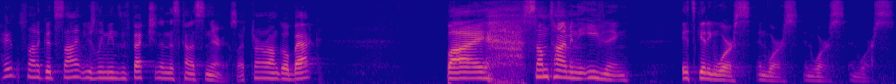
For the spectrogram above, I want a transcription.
Okay, that's not a good sign. It usually means infection in this kind of scenario. So I turn around, go back. By sometime in the evening, it's getting worse and worse and worse and worse.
